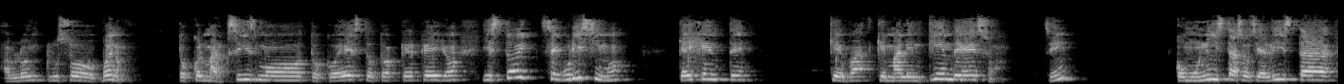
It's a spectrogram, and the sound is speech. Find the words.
Habló incluso, bueno, tocó el marxismo, tocó esto, tocó aquello, y estoy segurísimo que hay gente que, va, que malentiende eso, ¿sí? Comunista, socialista,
